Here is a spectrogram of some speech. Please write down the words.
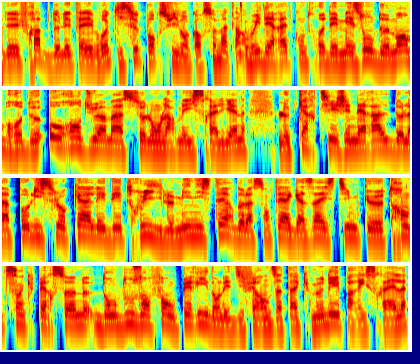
Des frappes de l'État hébreu qui se poursuivent encore ce matin. Oui, des raids contre des maisons de membres de haut rang du Hamas selon l'armée israélienne. Le quartier général de la police locale est détruit. Le ministère de la Santé à Gaza estime que 35 personnes, dont 12 enfants, ont péri dans les différentes attaques menées par Israël.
